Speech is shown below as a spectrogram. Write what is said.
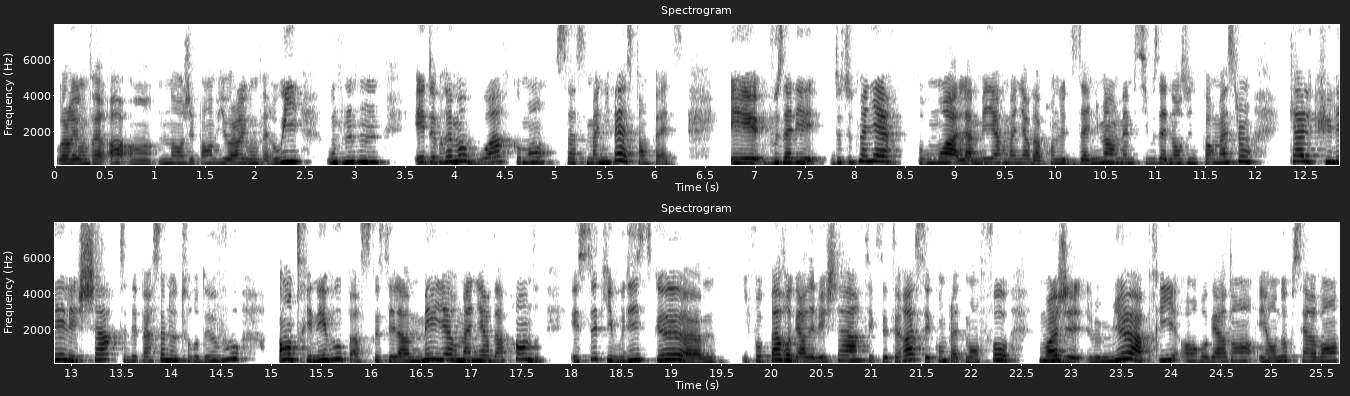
ou alors ils vont faire ah non j'ai pas envie ou alors ils vont faire oui ou hum, hum. et de vraiment voir comment ça se manifeste en fait et vous allez de toute manière pour moi la meilleure manière d'apprendre le design humain même si vous êtes dans une formation calculer les chartes des personnes autour de vous entraînez-vous parce que c'est la meilleure manière d'apprendre et ceux qui vous disent que euh, il faut pas regarder les chartes etc c'est complètement faux moi j'ai le mieux appris en regardant et en observant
